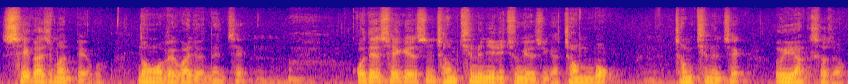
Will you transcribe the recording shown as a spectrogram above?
세 가지만 빼고 농업에 관련된 책, 고대 세계에서는 점치는 일이 중요했으니까 전복, 점치는 책, 의학 서적,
